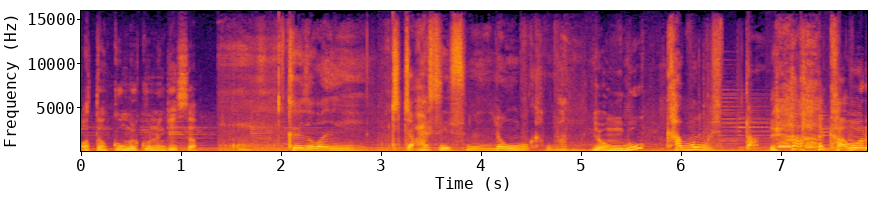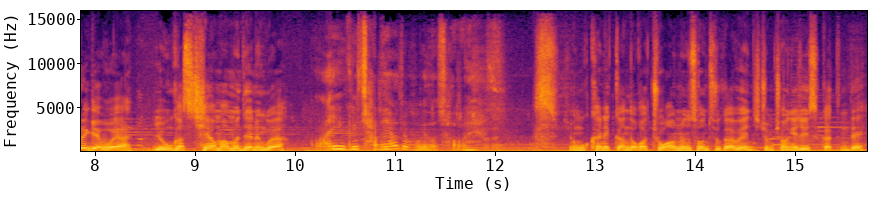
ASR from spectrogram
어떤 꿈을 꾸는 게 있어? 그래도 만약에 진짜 할 수 있으면 영국 한번 영국? 가보고 싶다. 가보는 게 뭐야? 영국 가서 체험하면 되는 거야? 아니 그 잘해야죠 거기서 잘해야 영국 하니까 너가 좋아하는 선수가 왠지 좀 정해져 있을 것 같은데?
